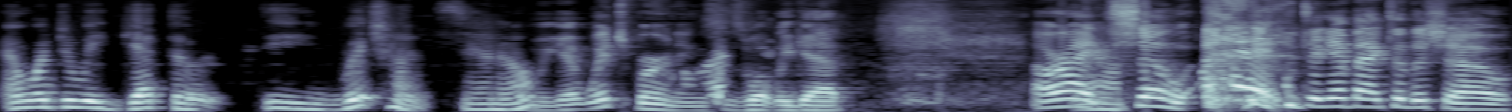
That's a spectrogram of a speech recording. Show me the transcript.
And what do we get? The, the witch hunts, you know? We get witch burnings, is what we get. All right, Yeah. so to get back to the show,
